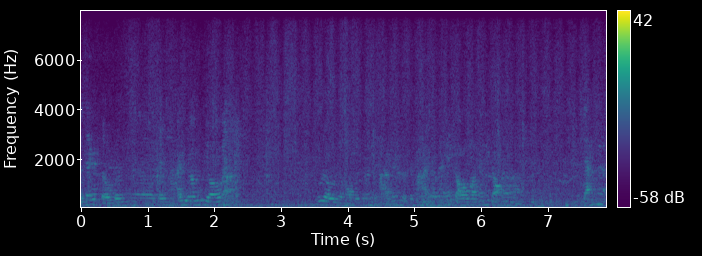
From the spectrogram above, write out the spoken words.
Tôi thấy cái trụ bên ờ, bên phải vô vô á. Cuối đầu rồi một bên phải nó rồi bên phải. Thấy con mà thấy mấy con đó mà. Trắng á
